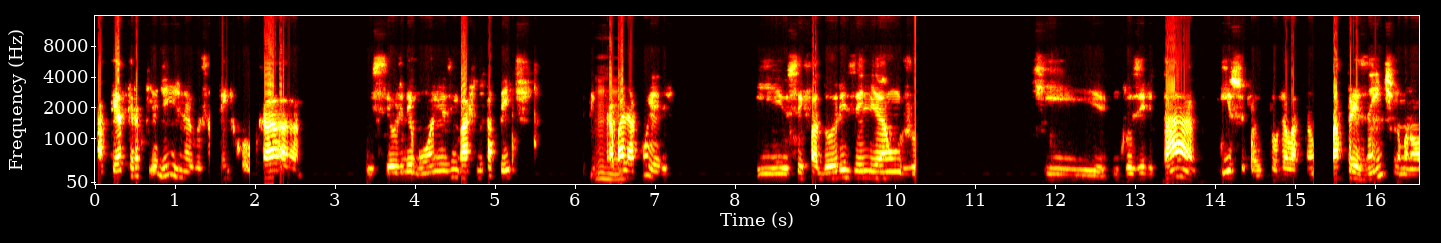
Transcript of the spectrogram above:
até a terapia diz, né? Você tem que colocar os seus demônios embaixo do tapete. Você tem que uhum. trabalhar com eles. E os Ceifadores, ele é um jogo que, inclusive, tá isso que eu estou relatando, está presente no manual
